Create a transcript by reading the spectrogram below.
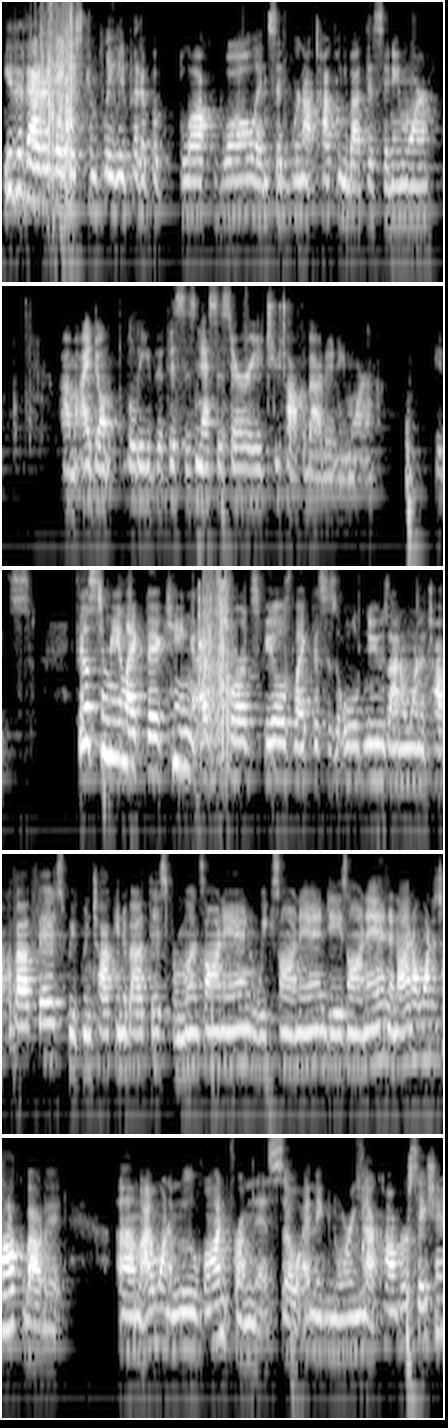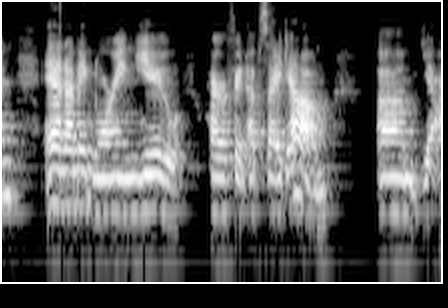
Either that or they just completely put up a block wall and said, we're not talking about this anymore. Um, I don't believe that this is necessary to talk about anymore. It's it feels to me like the King of Swords feels like this is old news. I don't want to talk about this. We've been talking about this for months on end, weeks on end, days on end, and I don't want to talk about it. Um, I want to move on from this. So I'm ignoring that conversation and I'm ignoring you. Hierophant upside down. Um, yeah,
